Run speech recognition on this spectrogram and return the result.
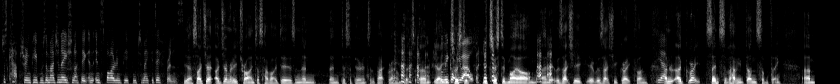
just capturing people's imagination I think and inspiring people to make a difference. Yes, I, ge- I generally try and just have ideas and then then disappear into the background. But um, yeah, you twisted you, you, twisted my arm, and it was actually it was actually great fun yeah. and a great sense of having done something um,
